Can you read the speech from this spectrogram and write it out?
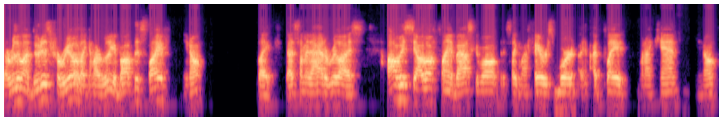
I really want to do this for real? Like, am I really about this life? You know, like that's something that I had to realize. Obviously, I love playing basketball. It's like my favorite sport. I, I play it when I can. You know,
